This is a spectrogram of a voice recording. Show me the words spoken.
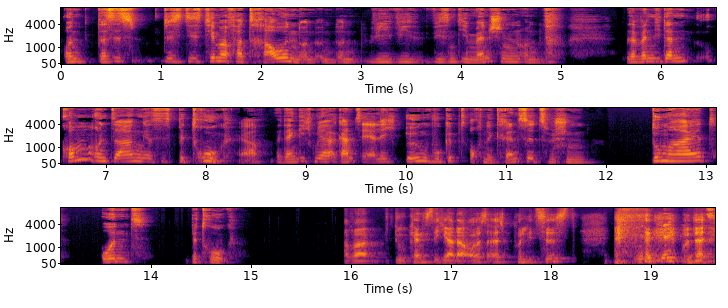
Und das ist, das dieses Thema Vertrauen und, und, und wie, wie, wie sind die Menschen und wenn die dann kommen und sagen, es ist Betrug, ja, da denke ich mir ganz ehrlich, irgendwo gibt es auch eine Grenze zwischen Dummheit und Betrug. Aber du kennst dich ja da aus als Polizist. und, das,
